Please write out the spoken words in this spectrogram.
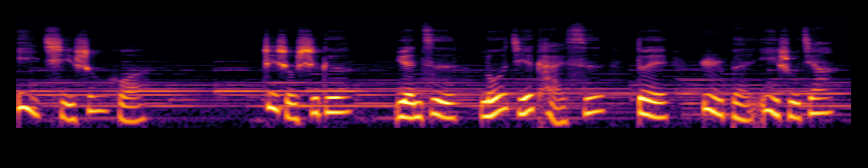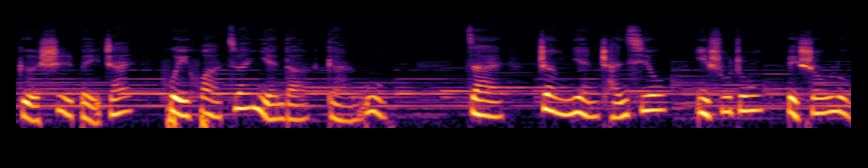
一起生活》。这首诗歌源自罗杰·凯斯对日本艺术家葛饰北斋绘画钻研的感悟，在《正念禅修》一书中。被收录。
